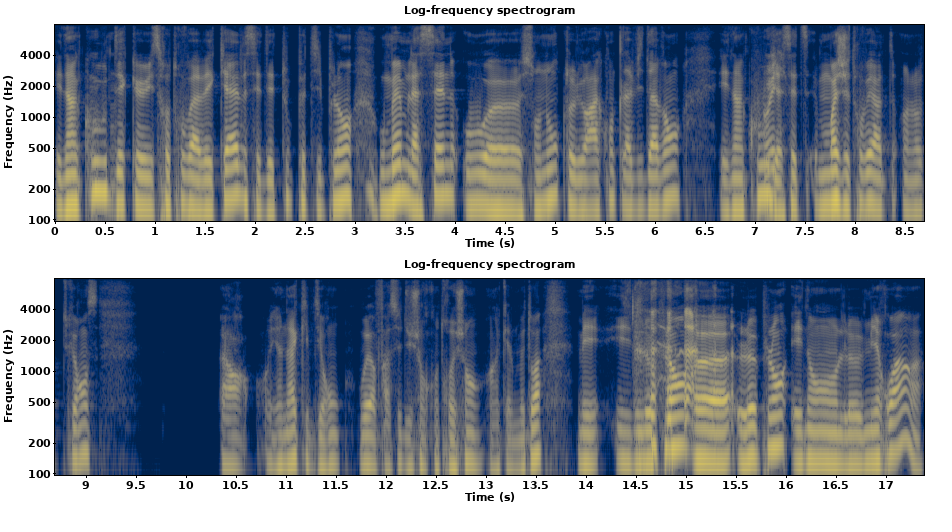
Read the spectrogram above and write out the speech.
Et d'un coup, dès qu'il se retrouve avec elle, c'est des tout petits plans, ou même la scène où euh, son oncle lui raconte la vie d'avant, et d'un coup, Oui. il y a cette, moi j'ai trouvé en l'occurrence alors, il y en a qui me diront, ouais, enfin, c'est du chant contre chant, hein, calme-toi. Mais le plan, euh, le plan est dans le miroir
